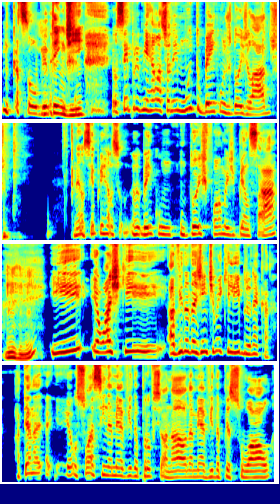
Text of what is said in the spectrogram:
nunca soube. né? Entendi. Eu sempre me relacionei muito bem com os dois lados. Né? Eu sempre me relacionei bem com, com duas formas de pensar. Uhum. E eu acho que a vida da gente é um equilíbrio, né, cara? Até na- eu sou assim na minha vida profissional, na minha vida pessoal.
